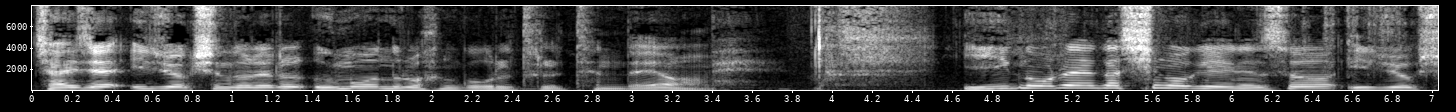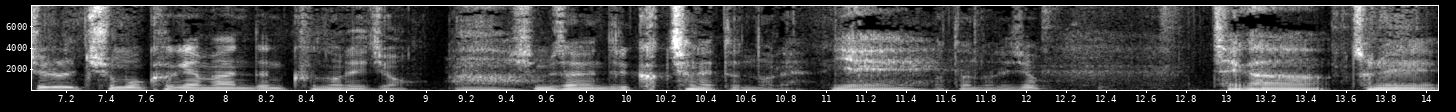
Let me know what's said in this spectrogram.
자, 이제 이주혁 씨 노래를 음원으로 한 곡을 들을 텐데요. 이 노래가 싱어게인에서 이주혁 씨를 주목하게 만든 그 노래죠. 심사위원들이 극찬했던 노래. 예. 어떤 노래죠? 제가 전에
